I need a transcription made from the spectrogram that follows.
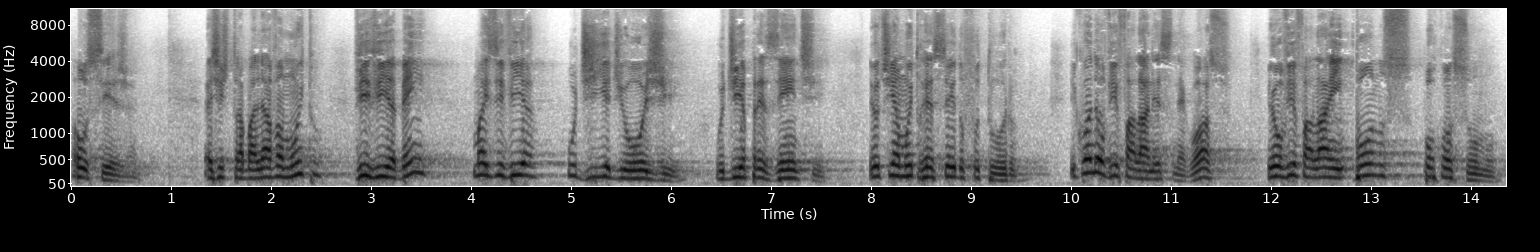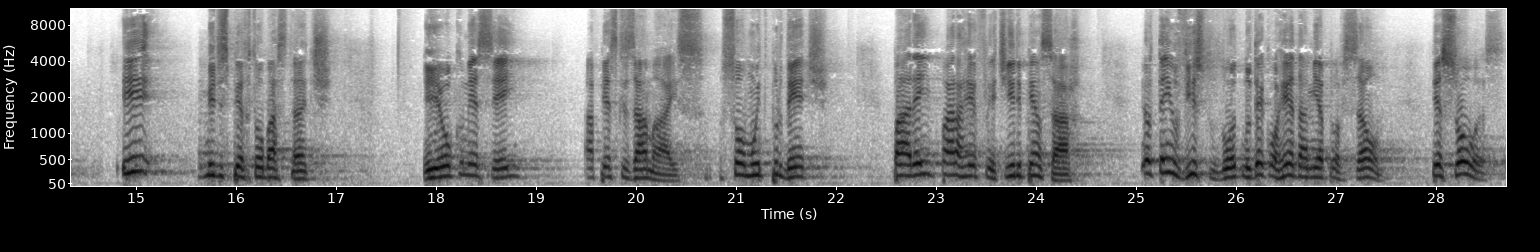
Ou seja, a gente trabalhava muito, vivia bem, mas vivia o dia de hoje, o dia presente. Eu tinha muito receio do futuro. E quando eu ouvi falar nesse negócio, eu ouvi falar em bônus por consumo. E me despertou bastante. E eu comecei a pesquisar mais. Sou muito prudente. Parei para refletir e pensar. Eu tenho visto no decorrer da minha profissão pessoas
